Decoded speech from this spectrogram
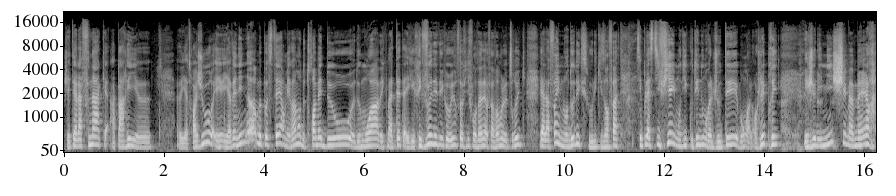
J'étais à la FNAC à Paris euh, il y a trois jours, et il y avait un énorme poster, mais vraiment de 3 mètres de haut, euh, de moi, avec ma tête, avec écrit Venez découvrir Sophie Fontanet, enfin vraiment le truc. Et à la fin, ils me l'ont donné, qu'est-ce que vous voulez qu'ils en fassent? C'est plastifié, ils m'ont dit Écoutez, nous on va le jeter. Bon, alors je l'ai pris. Et je l'ai mis chez ma mère,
